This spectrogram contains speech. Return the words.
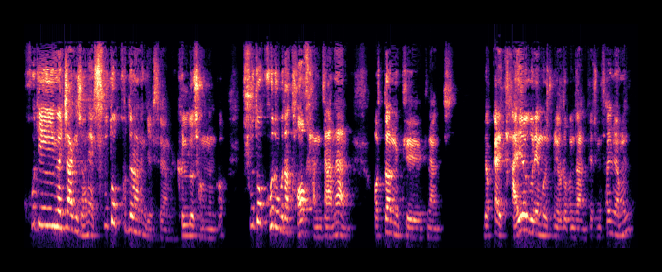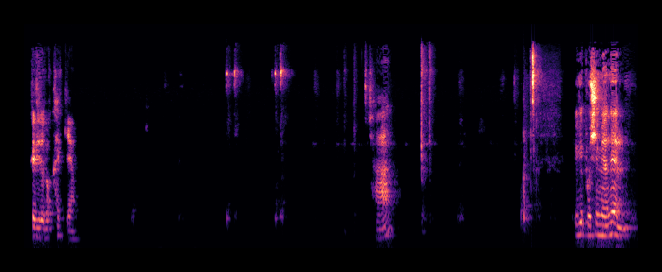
코딩을 짜기 전에 수도 코드라는 게 있어요. 글로 적는 거. 수도 코드보다 더 간단한 어떤 그 그냥 몇 가지 다이어그램으로 좀 여러분들한테 좀 설명을 드리도록 할게요. 자, 여기 보시면은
